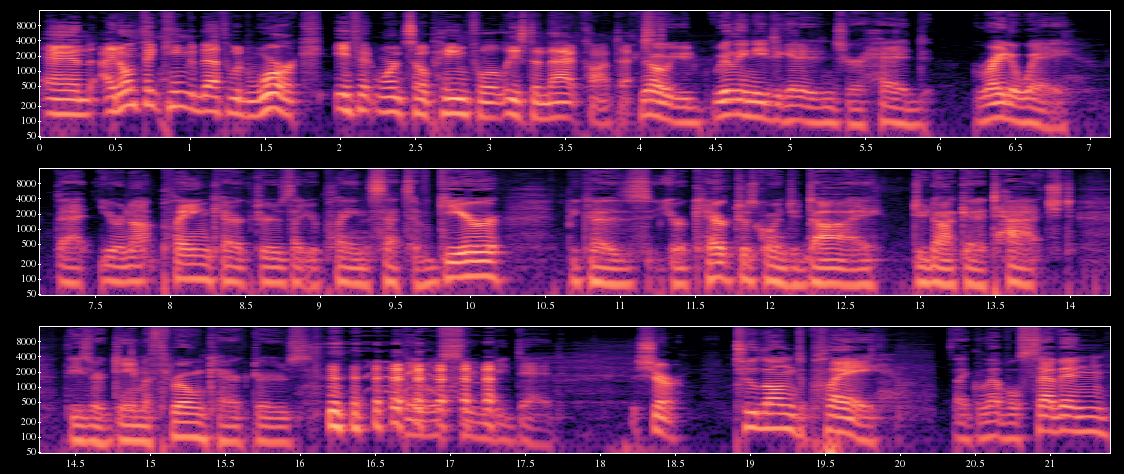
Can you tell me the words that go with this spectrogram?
and I don't think Kingdom Death would work if it weren't so painful, at least in that context. No, you really need to get it into your head right away that you're not playing characters, that you're playing sets of gear, because your character's going to die. Do not get attached. These are Game of Thrones characters. they will soon be dead. Sure. Too long to play, like level seven,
